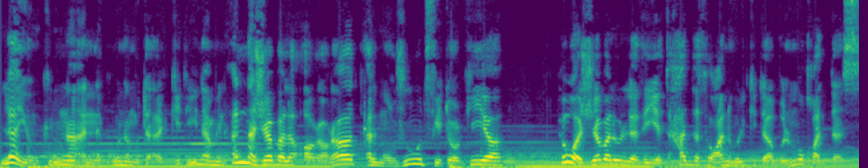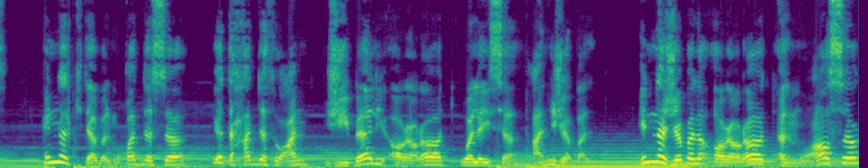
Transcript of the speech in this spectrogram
لا يمكننا أن نكون متأكدين من أن جبل أرارات الموجود في تركيا هو الجبل الذي يتحدث عنه الكتاب المقدس. إن الكتاب المقدس يتحدث عن جبال أرارات وليس عن جبل. إن جبل أرارات المعاصر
